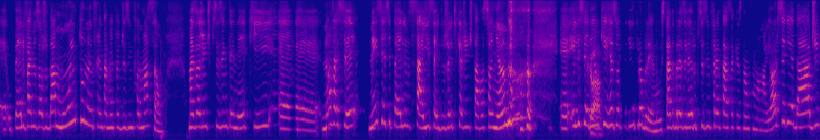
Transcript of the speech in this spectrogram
é, o PL vai nos ajudar muito no enfrentamento à desinformação mas a gente precisa entender que é, não vai ser nem se esse PL saísse aí do jeito que a gente estava sonhando, é, ele seria claro. o que resolveria o problema. O Estado brasileiro precisa enfrentar essa questão com uma maior seriedade,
